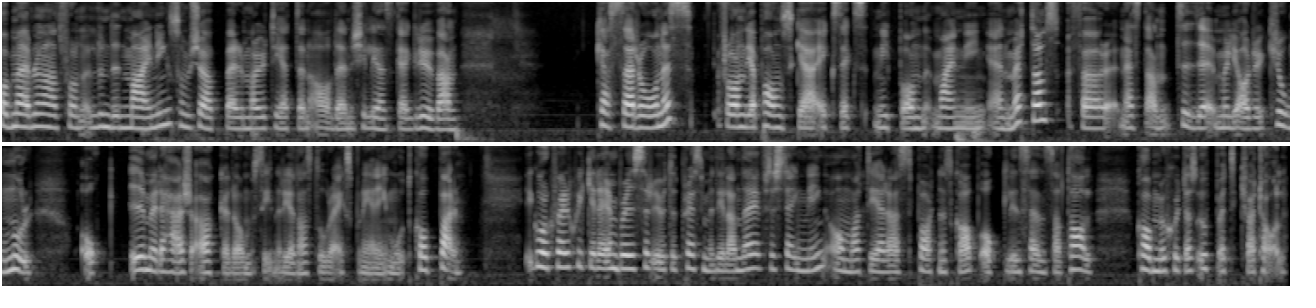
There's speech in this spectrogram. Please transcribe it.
kommer bland annat från Lundin Mining som köper majoriteten av den chilenska gruvan Casarones från japanska XX Nippon Mining and Metals för nästan 10 miljarder kronor. Och i och med det här så ökar de sin redan stora exponering mot koppar. Igår kväll skickade Embracer ut ett pressmeddelande efter stängning om att deras partnerskap och licensavtal kommer skjutas upp ett kvartal.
